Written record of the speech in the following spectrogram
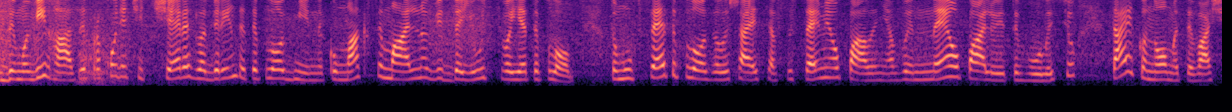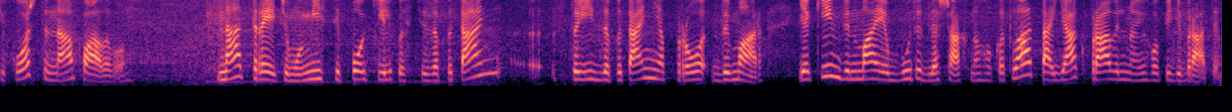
Димові гази, проходячи через лабіринти теплообміннику, максимально віддають своє тепло. Тому все тепло залишається в системі опалення. Ви не опалюєте вулицю та економите ваші кошти на паливо. На третьому місці по кількості запитань е, стоїть запитання про димар. Яким він має бути для шахтного котла та як правильно його підібрати?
